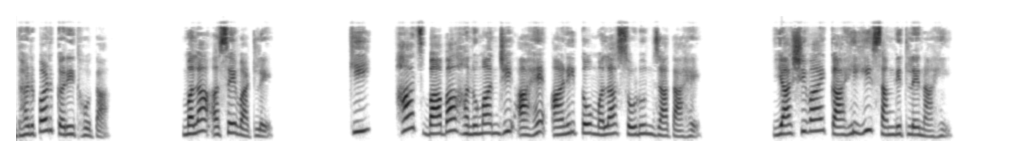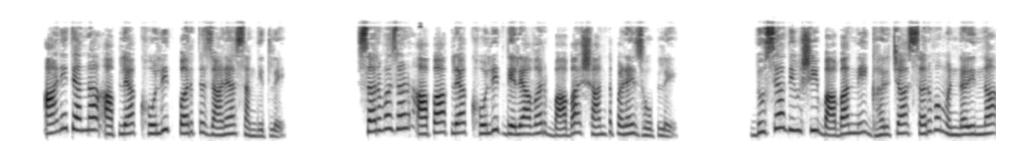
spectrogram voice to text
धडपड करीत होता. मला असे वाटले की हाच बाबा हनुमानजी आहे आणि तो मला सोडून जात आहे. याशिवाय काहीही सांगितले नाही. आणि त्यांना आपल्या खोलीत परत जाण्यास सांगितले. सर्वजण आपापल्या खोलीत गेल्यावर बाबा शांतपणे झोपले. दुसऱ्या दिवशी बाबांनी घरच्या सर्व मंडळींना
